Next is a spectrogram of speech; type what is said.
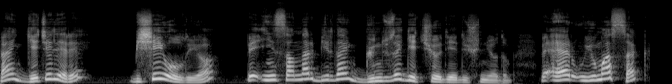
Ben geceleri bir şey oluyor ve insanlar birden gündüze geçiyor diye düşünüyordum. Ve eğer uyumazsak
